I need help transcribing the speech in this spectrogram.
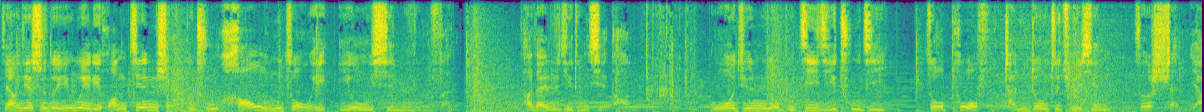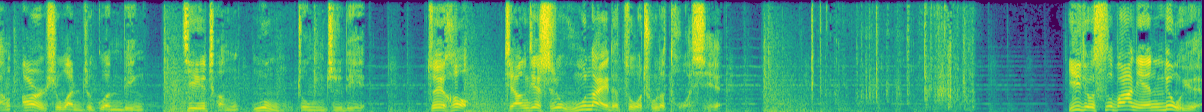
蒋介石对于卫立煌坚守不出、毫无作为，忧心如焚。他在日记中写道：“国军若不积极出击，做破釜沉舟之决心，则沈阳二十万之官兵皆成瓮中之鳖。”最后，蒋介石无奈地做出了妥协。一九四八年六月。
